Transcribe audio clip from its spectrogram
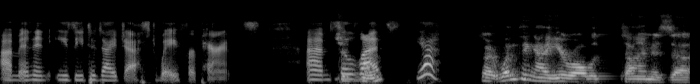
um, in an easy to digest way for parents. so let's, yeah. Sorry, one thing I hear all the time is uh,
